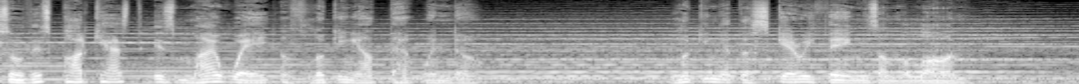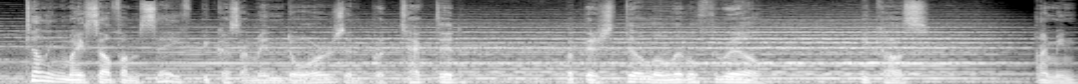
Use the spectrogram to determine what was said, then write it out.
So, this podcast is my way of looking out that window, looking at the scary things on the lawn, telling myself I'm safe because I'm indoors and protected, but there's still a little thrill because I mean,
